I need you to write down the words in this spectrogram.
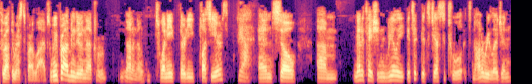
throughout the rest of our lives. And we've probably been doing that for I don't know, 20, 30 plus years. Yeah. And so um, meditation really, it's a, it's just a tool. It's not a religion.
